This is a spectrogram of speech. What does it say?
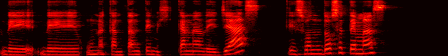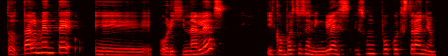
de, de una cantante mexicana de jazz, que son 12 temas totalmente eh, originales y compuestos en inglés. Es un poco extraño,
